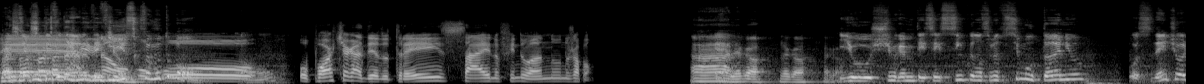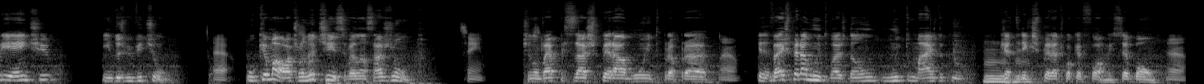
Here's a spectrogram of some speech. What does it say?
Mas só, não só até nada, 2021. teve isso que foi muito bom. O, o porte HD do 3 sai no fim do ano no Japão. Ah, É. legal, legal, legal. E o Shin Megami Tensei 5 é lançamento simultâneo, Ocidente e Oriente, em 2021. É. O que é uma ótima notícia, vai lançar junto. Sim. A gente não vai precisar esperar muito pra. pra... É. Vai esperar muito, mas não muito mais do que o Uhum. que ia teria que esperar de qualquer forma. Isso é bom. É.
